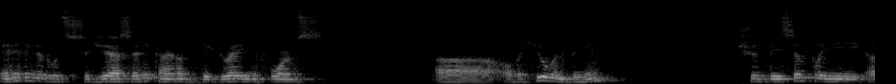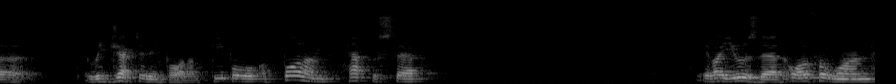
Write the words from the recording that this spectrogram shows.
anything that would suggest any kind of degrading forms uh, of a human being should be simply uh, rejected in Poland. People of Poland have to step, if I use that, all for one,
